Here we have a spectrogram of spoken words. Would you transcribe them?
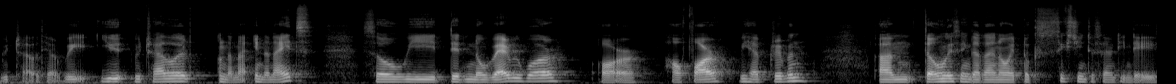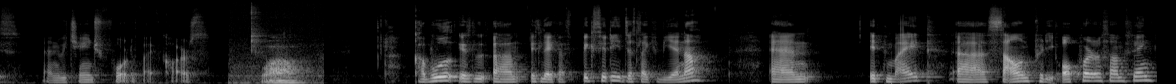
we traveled here. We you, we traveled on the in the night, so we didn't know where we were or how far we have driven. Um, the only thing that I know, it took 16 to 17 days, and we changed four to five cars. Wow. Kabul is um, is like a big city, just like Vienna, and it might uh, sound pretty awkward or something,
